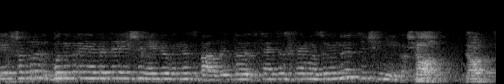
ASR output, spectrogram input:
якщо буде прийнято те рішення, яке ви назвали, то вся ця схема зруйнується чи ні? Так, так.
